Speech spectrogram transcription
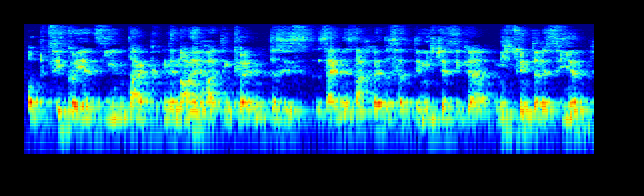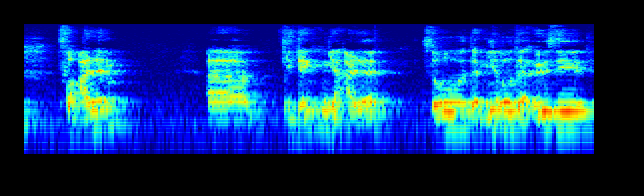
Ob Zico jetzt jeden Tag eine neue hat in Köln, das ist seine Sache. Das hat Denise Jessica nicht zu interessieren. Vor allem, äh, die denken ja alle, so, der Miro, der Ösi,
